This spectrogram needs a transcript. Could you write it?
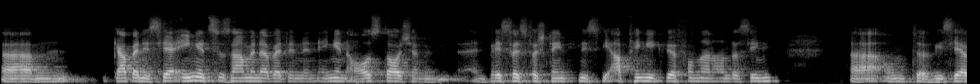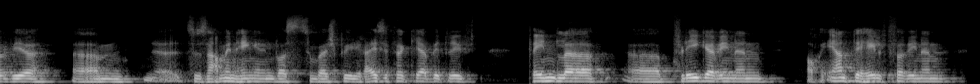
Ähm, gab eine sehr enge Zusammenarbeit, einen engen Austausch, ein, ein besseres Verständnis, wie abhängig wir voneinander sind äh, und äh, wie sehr wir ähm, äh, zusammenhängen, was zum Beispiel Reiseverkehr betrifft, Pendler, äh, Pflegerinnen, auch Erntehelferinnen.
